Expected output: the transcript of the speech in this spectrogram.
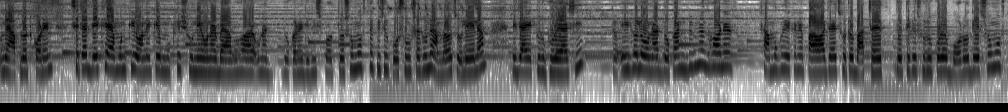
উনি আপলোড করেন। সেটা দেখে এমনকি অনেকে মুখে শুনে ওনার ব্যবহার, ওনার দোকানের জিনিসপত্র, সমস্ত কিছুর প্রশংসা শুনে আমরাও চলে এলাম। যে যাই, একটু ঘুরে আসি। তো এই হলো ওনার দোকান। বিভিন্ন ধরনের সামগ্রী এখানে পাওয়া যায় ছোট বাচ্চাদের থেকে শুরু করে বড়দের, সমস্ত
